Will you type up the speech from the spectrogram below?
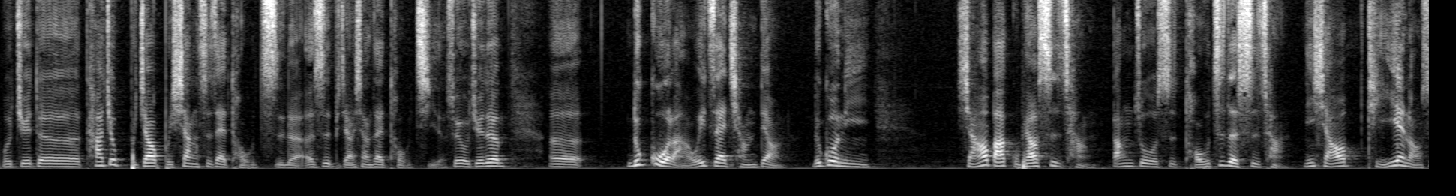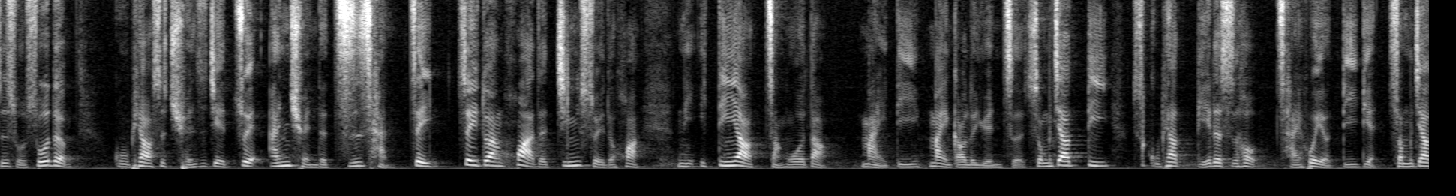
我觉得它就比较不像是在投资了，而是比较像在投机了。所以我觉得，呃，如果啦，我一直在强调，如果你想要把股票市场当做是投资的市场，你想要体验老师所说的股票是全世界最安全的资产，这这段话的精髓的话，你一定要掌握到。买低卖高的原则，什么叫低？是股票跌的时候才会有低点。什么叫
